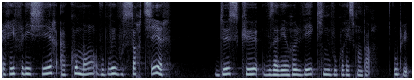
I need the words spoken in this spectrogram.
réfléchir à comment vous pouvez vous sortir de ce que vous avez relevé qui ne vous correspond pas ou plus.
